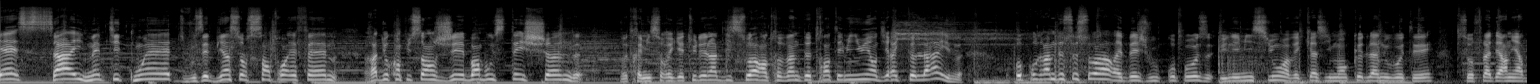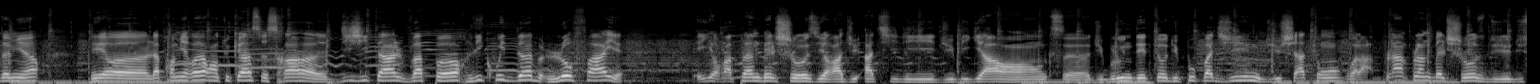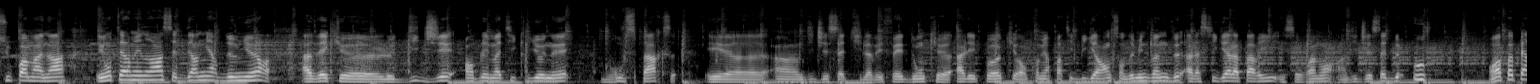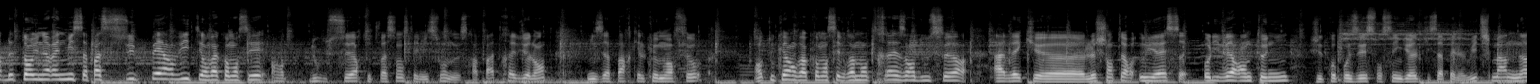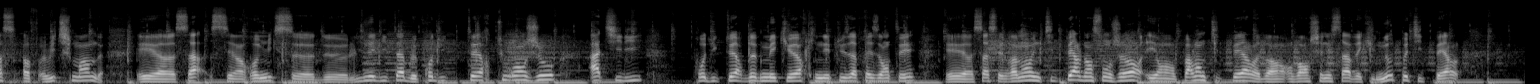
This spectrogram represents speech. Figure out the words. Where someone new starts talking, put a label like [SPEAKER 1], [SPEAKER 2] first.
[SPEAKER 1] Yes, ça mes petites mouettes, vous êtes bien sur le 103 FM, Radio Campus Angers, Bamboo Station, votre émission reggae tous les lundis soirs entre 22h30 et minuit en direct live. Au programme de ce soir, eh ben, je vous propose une émission avec quasiment que de la nouveauté, sauf la dernière demi-heure. Et euh, la première heure, en tout cas, ce sera euh, digital, vapor, liquid dub, lo-fi. Et il y aura plein de belles choses. Il y aura du Attili, du Bigaranx, euh, du Blundetto, du Poupajin, du Chaton. Voilà, plein plein de belles choses, du, du Supamana. Et on terminera cette dernière demi-heure avec euh, le DJ emblématique lyonnais. Groove Sparks et euh, un DJ set qu'il avait fait donc euh, à l'époque en première partie de Bigaranx en 2022 à la Cigale à Paris et c'est vraiment un DJ set de ouf on va pas perdre de temps, une heure et demie, ça passe super vite et on va commencer en douceur. De toute façon, cette émission ne sera pas très violente, mis à part quelques morceaux. En tout cas, on va commencer vraiment très en douceur avec euh, le chanteur US Oliver Anthony. J'ai proposé son single qui s'appelle Richmond, North of Richmond. Et euh, ça, c'est un remix euh, de l'inévitable producteur tourangeau Attili producteur dubmaker qui n'est plus à présenter et ça c'est vraiment une petite perle dans son genre et en parlant de petite perle eh ben, on va enchaîner ça avec une autre petite perle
